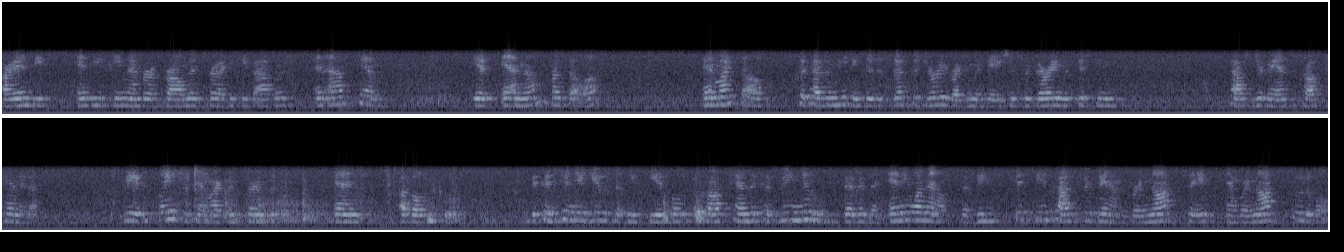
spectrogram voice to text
our ND, NDP member of Parliament for IDP Bathurst, and asked him if Anna Frisella and myself could have a meeting to discuss the jury recommendations regarding the 15 passenger vans across Canada. We explained to him our concerns and about the continued use of these vehicles across Canada because we knew better than anyone else that these 15 passenger vans were not safe and were not suitable,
